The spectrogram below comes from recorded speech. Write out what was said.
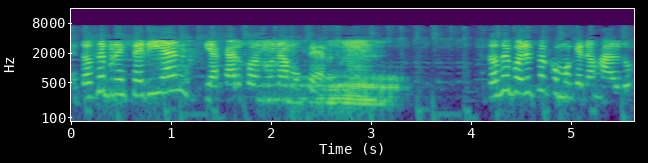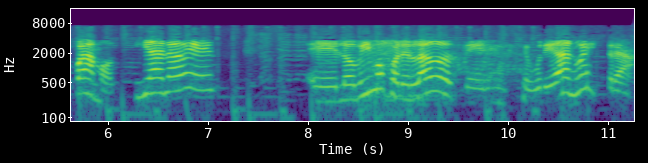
Entonces preferían viajar con una mujer. Entonces por eso como que nos agrupamos y a la vez eh, lo vimos por el lado de seguridad nuestra.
